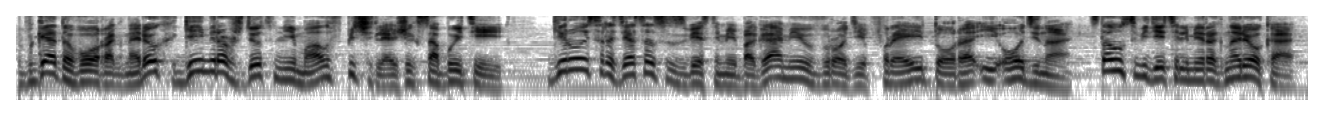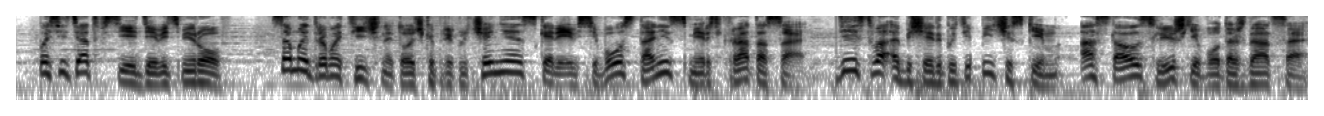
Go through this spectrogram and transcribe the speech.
В God of геймеров ждет немало впечатляющих событий. Герои сразятся с известными богами вроде Фрей, Тора и Одина, станут свидетелями Рагнарёка, посетят все девять миров. Самой драматичной точкой приключения, скорее всего, станет смерть Кратоса. Действо обещает быть эпическим, осталось лишь его дождаться.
